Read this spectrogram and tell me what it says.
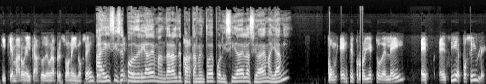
y quemaron el carro de una persona inocente, Ahí sí se Entonces- podría demandar al Departamento de Policía de la Ciudad de Miami. con este proyecto de ley es, es- sí es posible,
